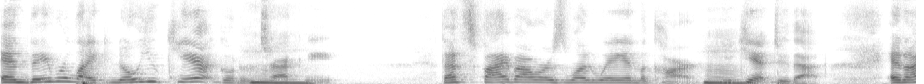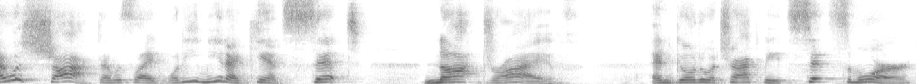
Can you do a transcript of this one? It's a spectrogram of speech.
And they were like, no, you can't go to the mm. track meet. That's five hours one way in the car. Mm. You hmm. can't do that. And I was shocked. I was like, what do you mean I can't sit, not drive, and go to a track meet, sit some more,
